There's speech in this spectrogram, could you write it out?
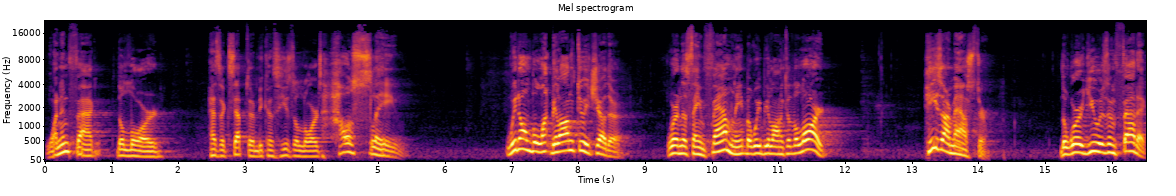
when in fact the Lord has accepted him because he's the Lord's house slave. We don't belong to each other. We're in the same family, but we belong to the Lord. He's our master. The word you is emphatic,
